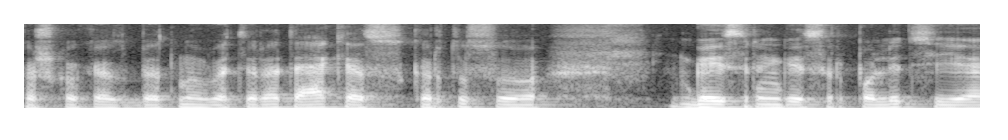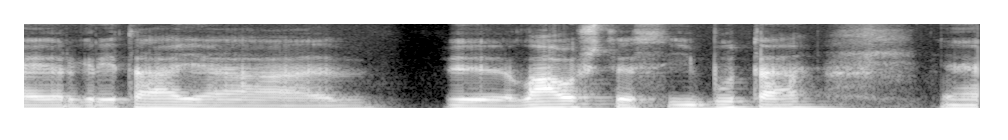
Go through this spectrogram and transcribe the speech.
kažkokios, bet, nu, bet yra tekęs kartu su gaisrininkais ir policija ir greitąją laužtis į būtą, e,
